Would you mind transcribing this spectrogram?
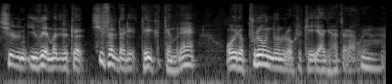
치른 이후에 뭐 이렇게 시설들이 돼 있기 때문에 오히려 부러운 눈으로 그렇게 이야기하더라고요. 음.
